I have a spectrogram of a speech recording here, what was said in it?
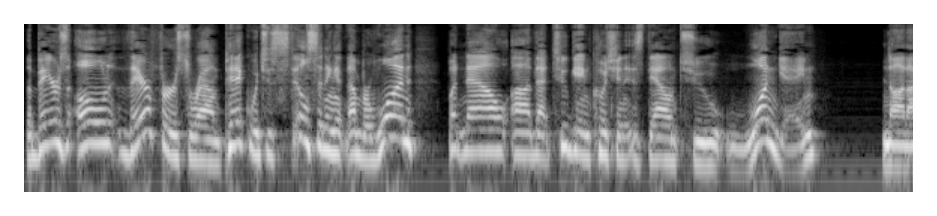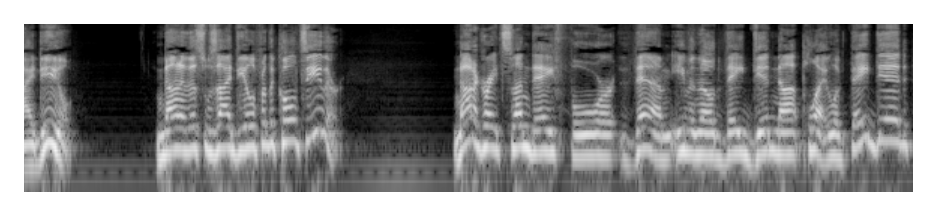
The Bears own their first round pick, which is still sitting at number one, but now uh, that two game cushion is down to one game. Not ideal. None of this was ideal for the Colts either. Not a great Sunday for them, even though they did not play. Look, they did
